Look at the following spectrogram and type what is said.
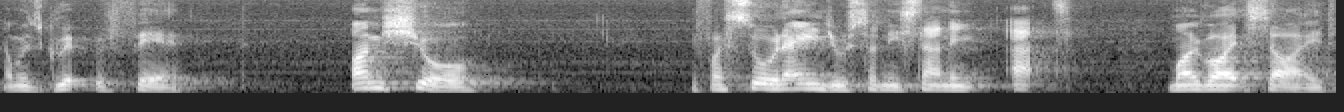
and was gripped with fear. I'm sure if I saw an angel suddenly standing at my right side,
